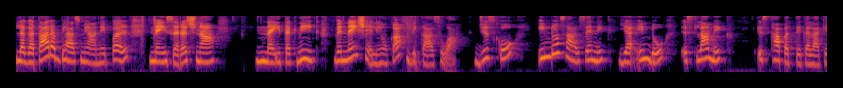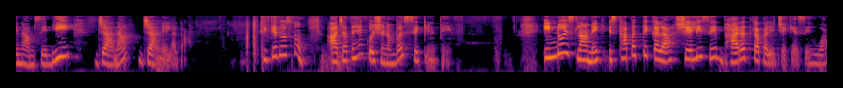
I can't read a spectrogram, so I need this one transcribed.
लगातार अभ्यास में आने पर नई संरचना, नई तकनीक व नई शैलियों का विकास हुआ, जिसको इंडो सार्सेनिक या इंडो इस्लामिक स्थापत्य कला के नाम से भी जाना जाने लगा। ठीक है दोस्तों, आ जाते हैं क्वेश्चन नंबर सेकेंड पे। इंडो इस्लामिक स्थापत्य कला शैली से भारत का परिचय कैसे हुआ?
